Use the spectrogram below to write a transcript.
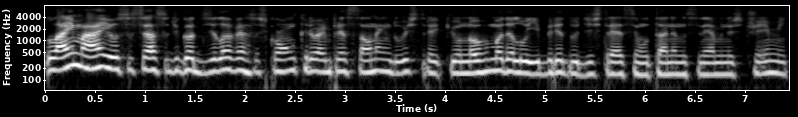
Lá em maio, o sucesso de Godzilla vs. Kong criou a impressão na indústria que o novo modelo híbrido de estreia simultânea no cinema e no streaming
